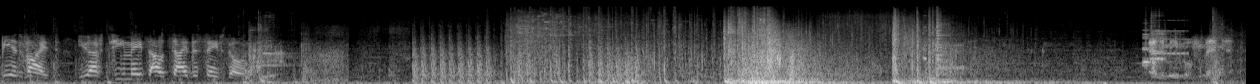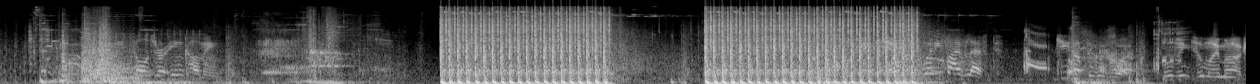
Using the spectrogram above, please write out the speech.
Be advised, you have teammates outside the safe zone. Soldier incoming. Twenty-five left. Keep up the good work. Moving to my mark.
